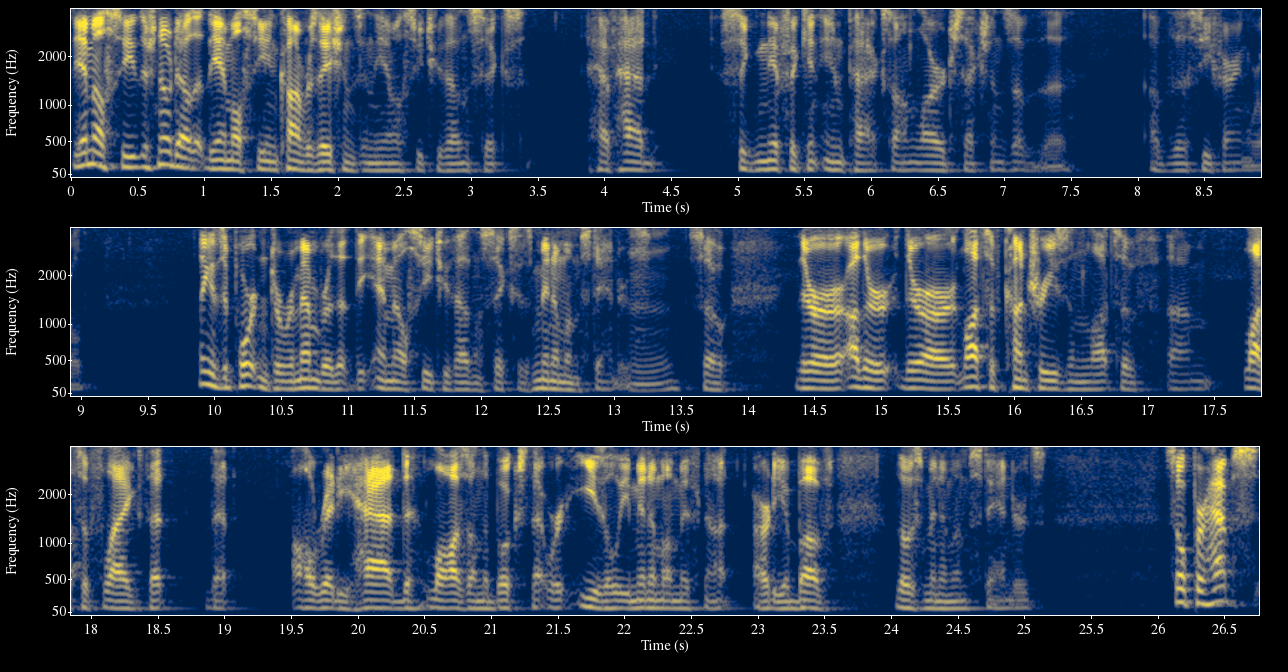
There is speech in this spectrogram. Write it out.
The MLC, there's no doubt that the MLC and conversations in the MLC 2006 have had significant impacts on large sections of the of the seafaring world. I think it's important to remember that the MLC 2006 is minimum standards. So there are other there are lots of countries and lots of um, lots of flags that that already had laws on the books that were easily minimum, if not already above those minimum standards. So perhaps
